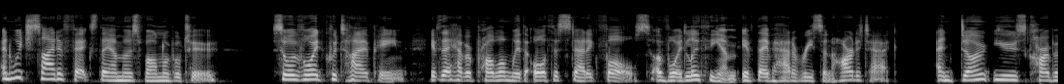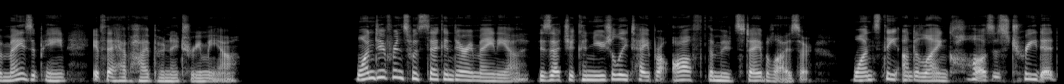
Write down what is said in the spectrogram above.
and which side effects they are most vulnerable to. So avoid quetiapine if they have a problem with orthostatic falls, avoid lithium if they've had a recent heart attack, and don't use carbamazepine if they have hyponatremia. One difference with secondary mania is that you can usually taper off the mood stabilizer once the underlying cause is treated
